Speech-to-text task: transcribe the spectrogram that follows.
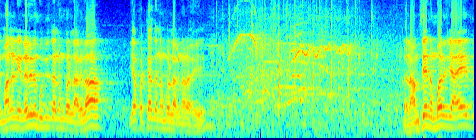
माननीय नरेंद्र मोदींचा नंबर लागला या पट्ट्याचा नंबर लागणार आहे. कारण आमचे नंबर जे आहेत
